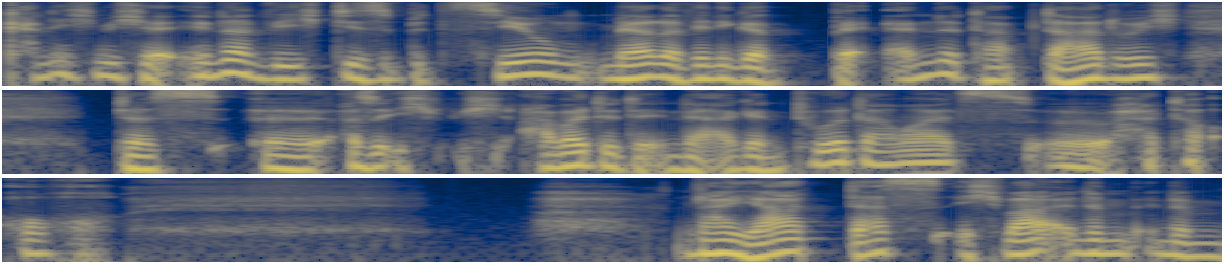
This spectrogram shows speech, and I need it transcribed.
kann ich mich erinnern, wie ich diese Beziehung mehr oder weniger beendet habe, dadurch, dass, äh, also ich, ich arbeitete in der Agentur damals, äh, hatte auch naja, das, ich war in einem, in einem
